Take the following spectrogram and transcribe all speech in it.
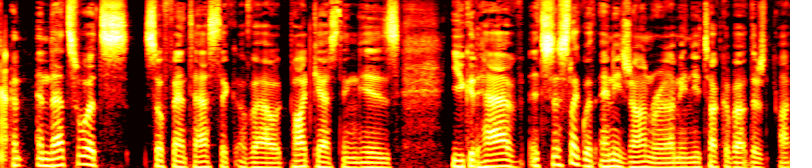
yeah. and, and that's what's so fantastic about podcasting is you could have it's just like with any genre i mean you talk about there's uh,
